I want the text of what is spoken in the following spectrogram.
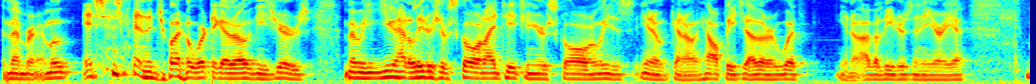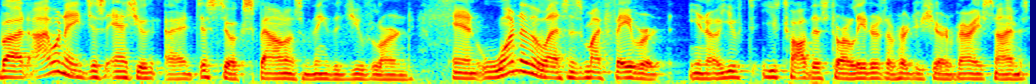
Remember, I mean, it's just been a joy to work together over these years. Remember, you had a leadership school, and I teach in your school, and we just, you know, kind of help each other with, you know, other leaders in the area. But I want to just ask you, uh, just to expound on some things that you've learned. And one of the lessons, my favorite, you know, you've you've taught this to our leaders. I've heard you share it various times.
